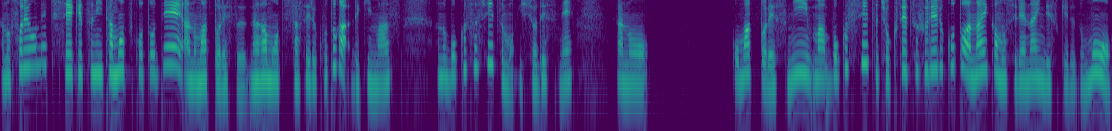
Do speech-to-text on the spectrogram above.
あのそれをね清潔に保つことであのマットレス長持ちさせることができます。あのボックスシーツも一緒ですね。あのこうマットレスに、まあ、ボックスシーツ直接触れることはないかもしれないんですけれども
